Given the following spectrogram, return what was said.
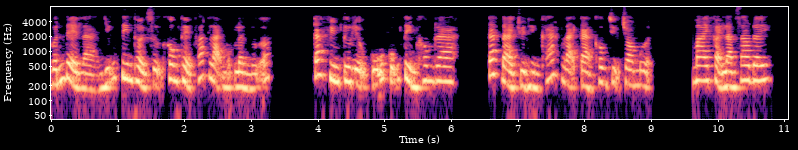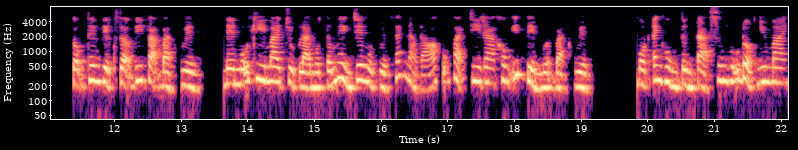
Vấn đề là những tin thời sự không thể phát lại một lần nữa. Các phim tư liệu cũ cũng tìm không ra, các đài truyền hình khác lại càng không chịu cho mượn. Mai phải làm sao đây? Cộng thêm việc sợ vi phạm bản quyền, nên mỗi khi Mai chụp lại một tấm hình trên một quyển sách nào đó cũng phải chi ra không ít tiền mượn bản quyền. Một anh hùng từng tả xưng hữu đột như Mike,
